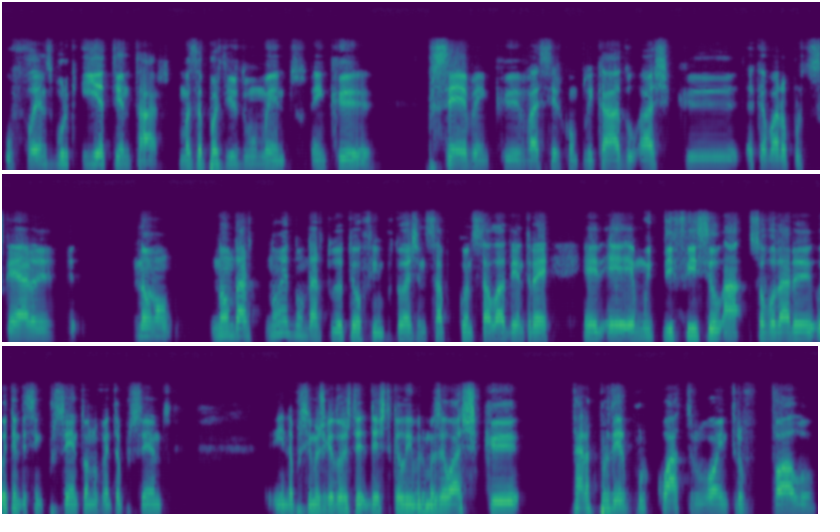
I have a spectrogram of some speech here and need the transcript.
o Flensburg ia tentar, mas a partir do momento em que percebem que vai ser complicado, acho que acabaram por se calhar não, não dar, não é de não dar tudo até ao fim, porque toda a gente sabe que quando está lá dentro é, é, é- é muito difícil, ah, só vou dar eh, 85% ou 90%, ainda por cima jogadores de- deste calibre, mas eu acho que estar a perder por 4 ao intervalo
